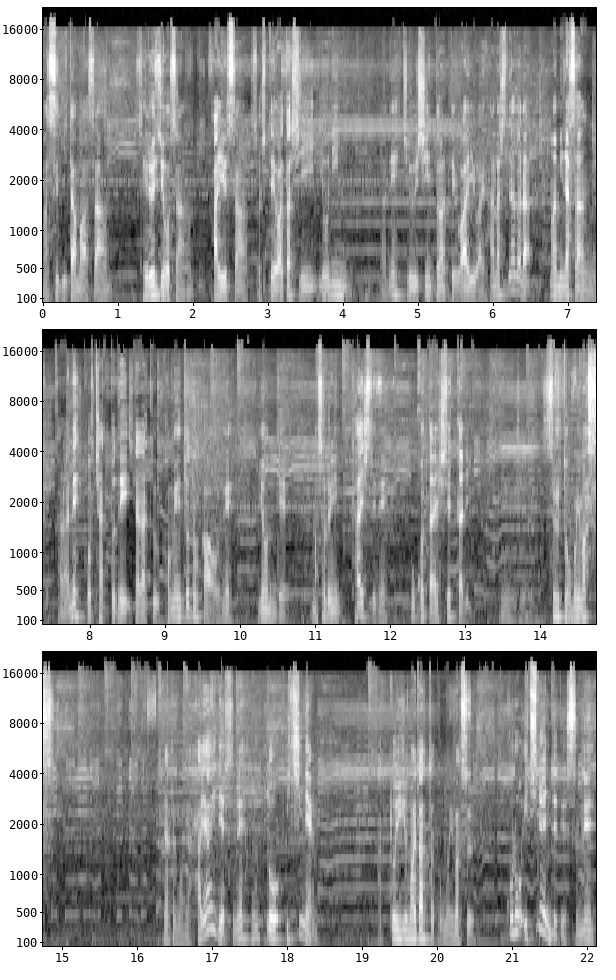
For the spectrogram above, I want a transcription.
まあ、杉玉さん、セルジオさん、あゆさん、そして私4人がね、中心となってワイワイ話しながら、まあ、皆さんからね、こうチャットでいただくコメントとかをね、読んで、まあ、それに対してね、お答えしてったり、えー、すると思います。いや、でもね、早いですね。本当1年、あっという間だったと思います。この1年でですね、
